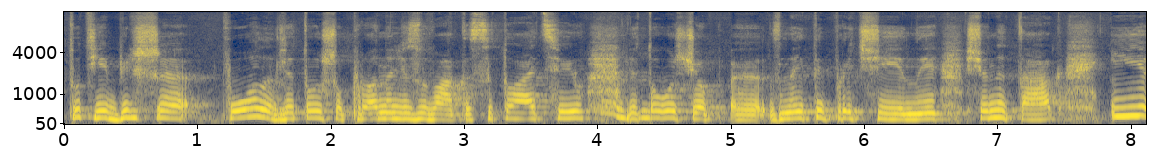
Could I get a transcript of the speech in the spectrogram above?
тут є більше поле для того, щоб проаналізувати ситуацію, для того, щоб е, знайти причини, що не так. І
